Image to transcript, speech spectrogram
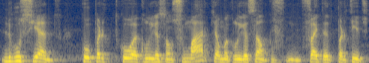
negociando com, a coligação SUMAR, que é uma coligação feita de partidos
